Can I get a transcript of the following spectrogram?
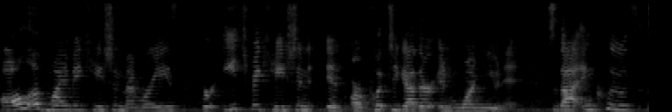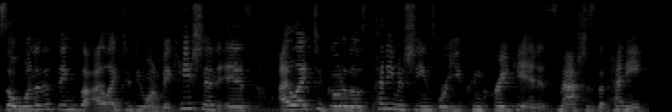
all of my vacation memories for each vacation are put together in one unit. So that includes, so one of the things that I like to do on vacation is I like to go to those penny machines where you can crank it and it smashes the penny.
